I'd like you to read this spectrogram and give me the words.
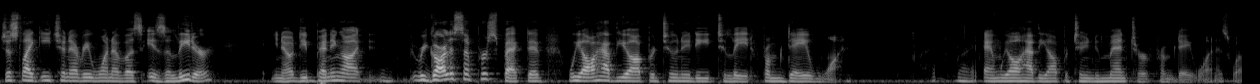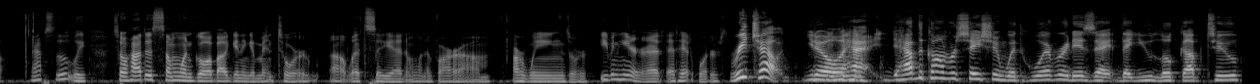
just like each and every one of us is a leader. You know, depending on, regardless of perspective, we all have the opportunity to lead from day one. Right. And we all have the opportunity to mentor from day one as well. Absolutely. So, how does someone go about getting a mentor? Uh, let's say at one of our um, our wings, or even here at, at headquarters. Reach out. You know, mm-hmm. ha- have the conversation with whoever it is that, that you look up to.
